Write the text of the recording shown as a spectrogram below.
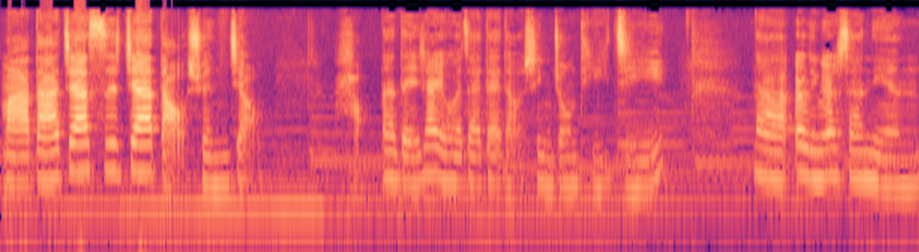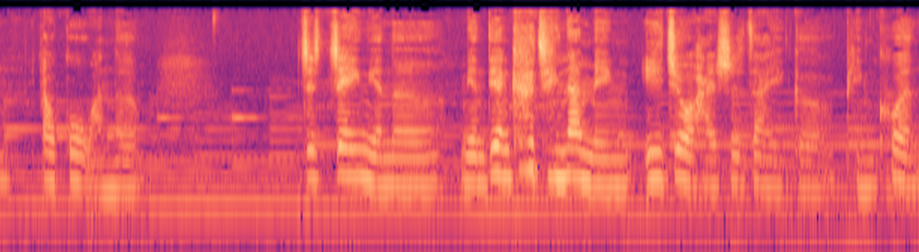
马达加斯加岛宣教。好，那等一下也会在代祷信中提及。那二零二三年要过完了，这这一年呢，缅甸克钦难民依旧还是在一个贫困、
